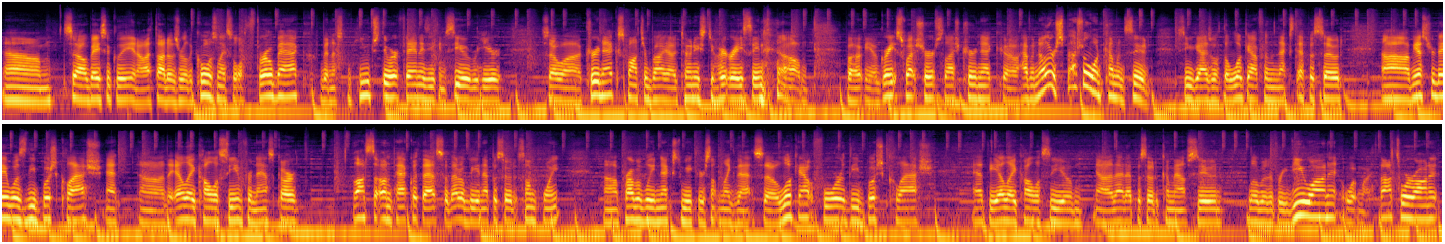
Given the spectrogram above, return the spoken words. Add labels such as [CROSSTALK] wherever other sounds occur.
Um, so basically, you know, I thought it was really cool. It's a nice little throwback. Been a huge Stewart fan, as you can see over here. So uh, crew neck, sponsored by uh, Tony Stewart Racing. [LAUGHS] um, but you know, great sweatshirt slash crew neck. Uh, have another special one coming soon. So you guys will have to look out for the next episode. Um, yesterday was the Bush Clash at uh, the LA Coliseum for NASCAR. Lots to unpack with that, so that'll be an episode at some point, uh, probably next week or something like that. So look out for the Bush Clash at the LA Coliseum. Uh, that episode will come out soon. A little bit of review on it, what my thoughts were on it.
